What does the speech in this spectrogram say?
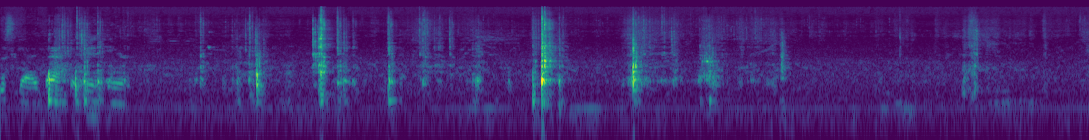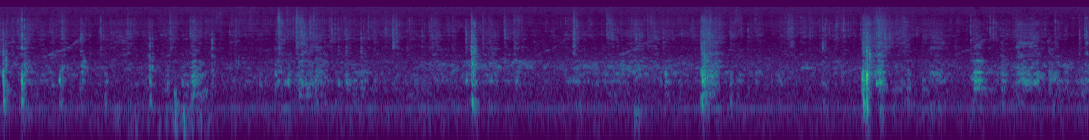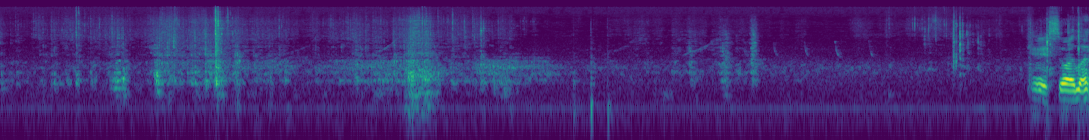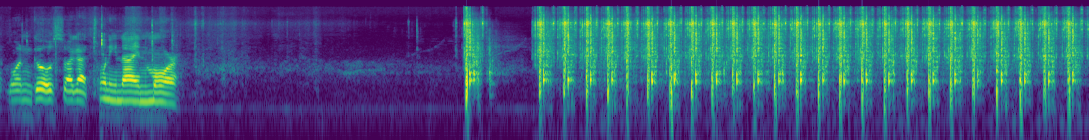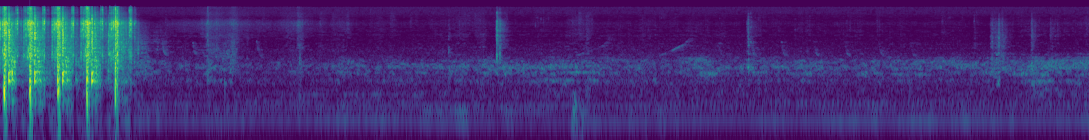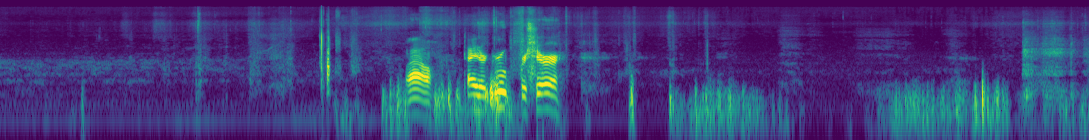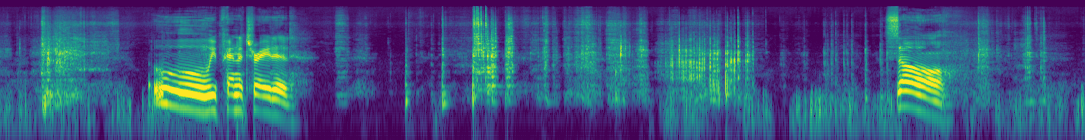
this guy back up in here. Okay, so I let one go, so I got 29 more. Wow, tighter group for sure. Ooh, we penetrated. So,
